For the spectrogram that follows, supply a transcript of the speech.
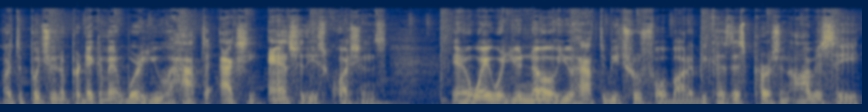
or to put you in a predicament where you have to actually answer these questions in a way where you know you have to be truthful about it because this person obviously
